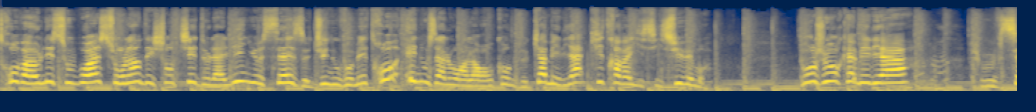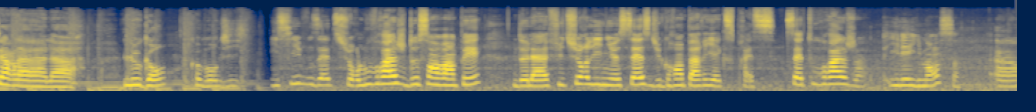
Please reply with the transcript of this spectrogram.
Retrouve à Aulnay-sous-Bois sur l'un des chantiers de la ligne 16 du nouveau métro et nous allons à la rencontre de Camélia qui travaille ici. Suivez-moi. Bonjour Camélia. Je vous sers la, la- le gant, comme on dit. Ici, vous êtes sur l'ouvrage 220p de la future ligne 16 du Grand Paris Express. Cet ouvrage, il est immense. Euh,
